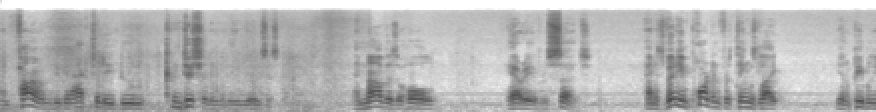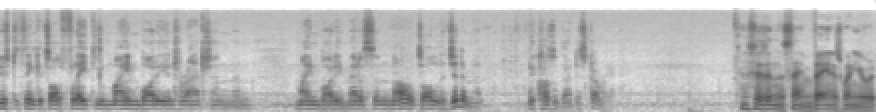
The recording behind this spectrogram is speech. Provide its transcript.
and found you can actually do conditioning of the immune system. And now there's a whole area of research. And it's very important for things like, you know, people used to think it's all flaky mind body interaction and mind body medicine. Now it's all legitimate because of that discovery. This is in the same vein as when you were a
